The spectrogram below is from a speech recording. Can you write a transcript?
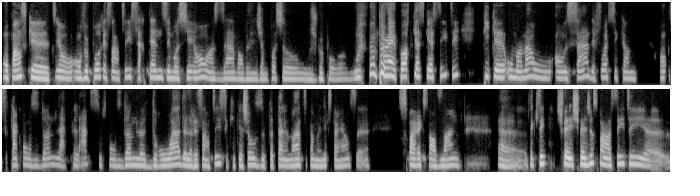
On pense que, tu on ne veut pas ressentir certaines émotions en se disant, bon, ben, j'aime pas ça ou je veux pas, ou peu importe qu'est-ce que c'est, tu sais. Puis qu'au moment où on le sent, des fois, c'est comme quand on se donne la place ou qu'on se donne le droit de le ressentir, c'est quelque chose de totalement, tu sais, comme une expérience euh, super extraordinaire. Euh, fait que, tu sais, je fais, je fais juste penser, tu sais, euh,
